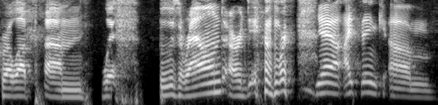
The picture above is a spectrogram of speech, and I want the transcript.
grow up um, with booze around or Yeah, I think um,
